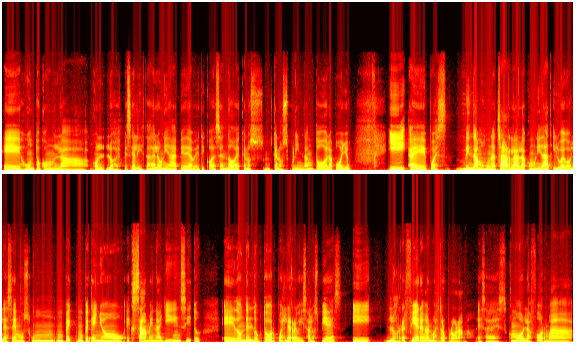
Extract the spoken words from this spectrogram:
eh, junto con, la, con los especialistas de la unidad de pie diabético de Sendoe, que nos, que nos brindan todo el apoyo. Y eh, pues brindamos una charla a la comunidad y luego le hacemos un, un, pequeño examen allí in situ, eh, donde el doctor pues le revisa los pies y los refieren a nuestro programa. Esa es como la forma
